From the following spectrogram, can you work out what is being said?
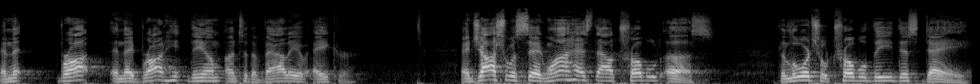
and that brought and they brought them unto the valley of Achor. And Joshua said, Why hast thou troubled us? The Lord shall trouble thee this day.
